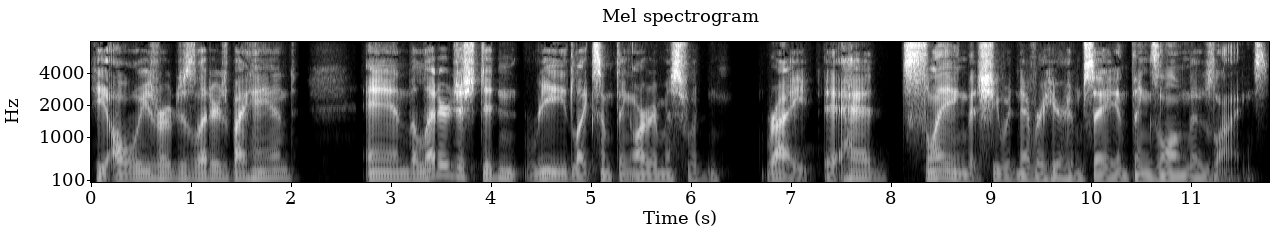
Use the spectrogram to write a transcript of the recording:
He always wrote his letters by hand. And the letter just didn't read like something Artemus would write. It had slang that she would never hear him say and things along those lines.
